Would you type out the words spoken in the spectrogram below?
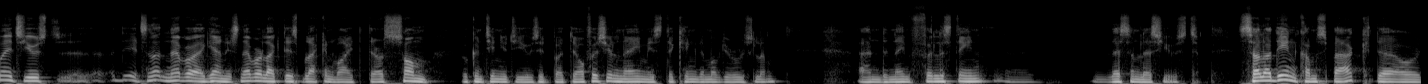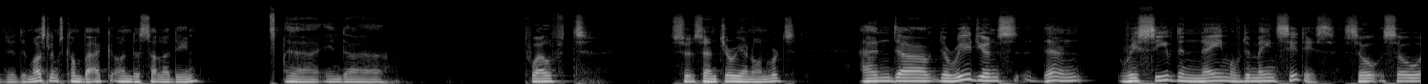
it's used. Uh, it's not never again. It's never like this black and white. There are some who continue to use it, but the official name is the kingdom of Jerusalem, and the name Filastin uh, less and less used. Saladin comes back, the, or the, the Muslims come back under Saladin uh, in the 12th century and onwards. And uh, the regions then receive the name of the main cities. So, so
